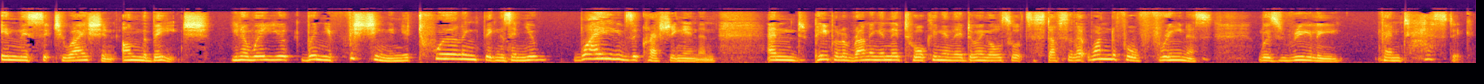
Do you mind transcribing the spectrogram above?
in this situation on the beach. You know, where you're, when you're fishing and you're twirling things and your waves are crashing in and, and people are running and they're talking and they're doing all sorts of stuff. So that wonderful freeness was really fantastic.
